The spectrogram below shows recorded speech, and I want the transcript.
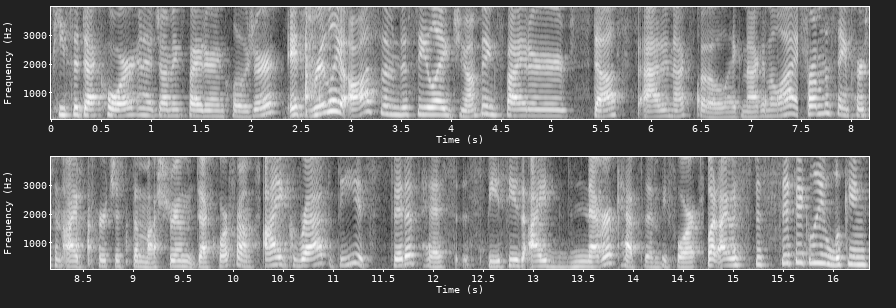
piece of decor in a jumping spider enclosure. It's really awesome to see like jumping spider stuff at an expo, like not gonna lie. From the same person I purchased the mushroom decor from, I grabbed these Phidippus species. I never kept them before, but I was specifically looking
